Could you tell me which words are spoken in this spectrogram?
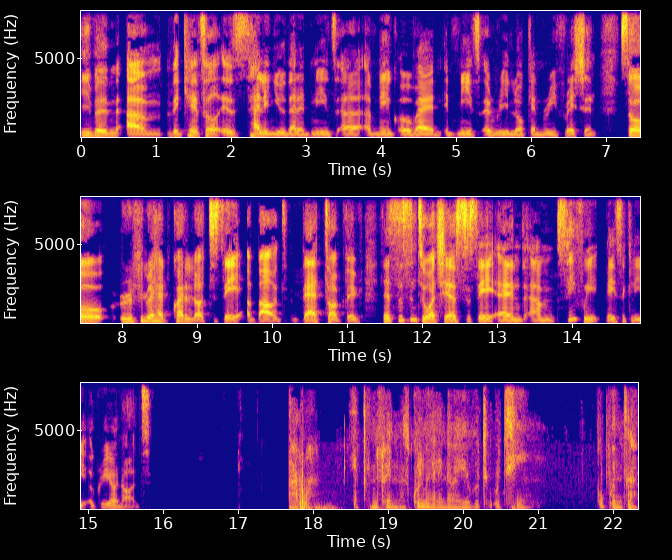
even um, the kettle is telling you that it needs a, a makeover and it needs a relook and refreshing. So Refilwe had quite a lot to say about that topic. Let's listen to what she has to say and um, see if we basically agree or not. eqinisweni masikhulume ngale ndaba yokuthi uthi upunza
